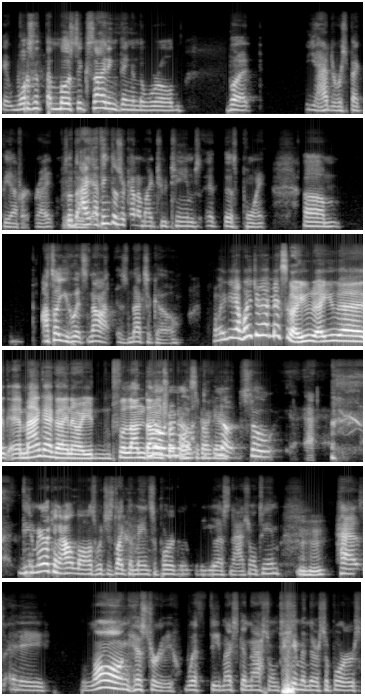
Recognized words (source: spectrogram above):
It wasn't the most exciting thing in the world, but you had to respect the effort, right? So mm-hmm. I, I, think those are kind of my two teams at this point. Um, I'll tell you who it's not is Mexico. Well, yeah, why'd you have Mexico? Are you are you a, a MAGA guy now? Are you full on Donald no, Trump? No, no, no. So the American Outlaws, which is like the main supporter group for the U.S. national team, mm-hmm. has a long history with the Mexican national team and their supporters,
